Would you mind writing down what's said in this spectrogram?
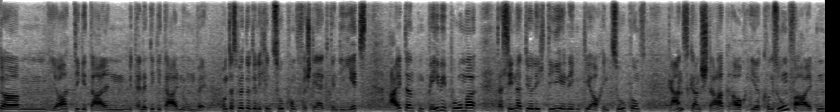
ähm, ja, digitalen, mit einer digitalen Umwelt. Und das wird natürlich in Zukunft verstärkt, denn die jetzt alternden Babyboomer, das sind natürlich diejenigen, die auch in Zukunft ganz, ganz stark auch ihr Konsumverhalten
